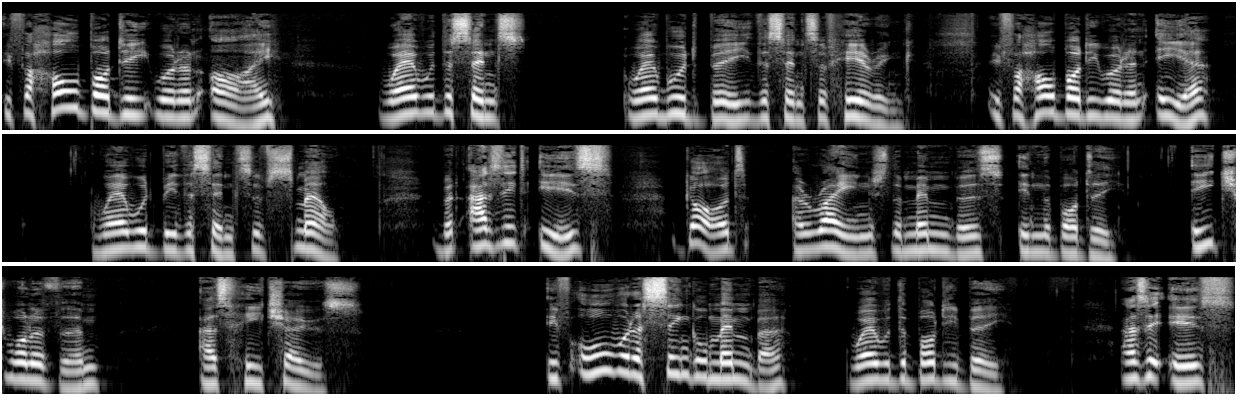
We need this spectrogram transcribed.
If the whole body were an eye, where would the sense where would be the sense of hearing? If the whole body were an ear, where would be the sense of smell? But as it is, God arranged the members in the body, each one of them as he chose. If all were a single member, where would the body be? As it is,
